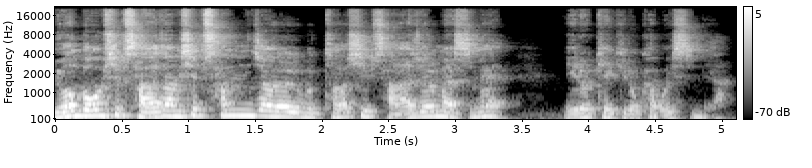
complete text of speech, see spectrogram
요한복음 14장 13절부터 14절 말씀에 이렇게 기록하고 있습니다.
